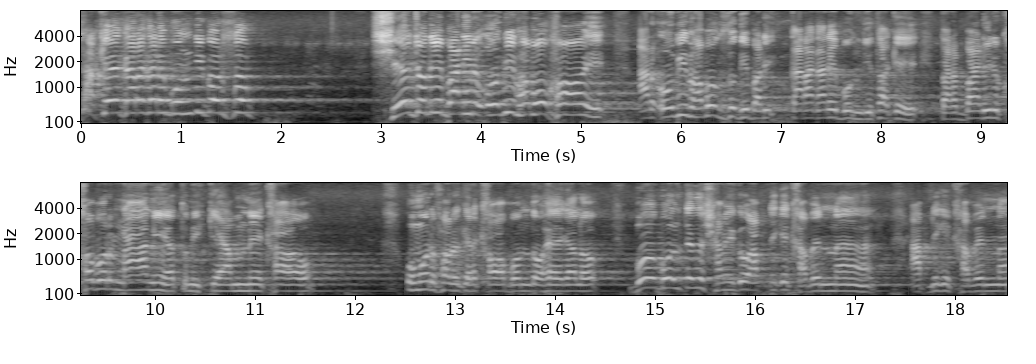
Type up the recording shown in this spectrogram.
যাকে কারাগারে বন্দি করছ, সে যদি বাড়ির অভিভাবক হয়, আর অভিভাবক যদি বাড়ি কারাগারে বন্দি থাকে, তার বাড়ির খবর না নিয়ে তুমি কেমনে খাও? উমর ফারুকের খাওয়া বন্ধ হয়ে গেল। বউ বলতে যে, স্বামী গো, আপনি কি খাবেন না? আপনি কি খাবেন না?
